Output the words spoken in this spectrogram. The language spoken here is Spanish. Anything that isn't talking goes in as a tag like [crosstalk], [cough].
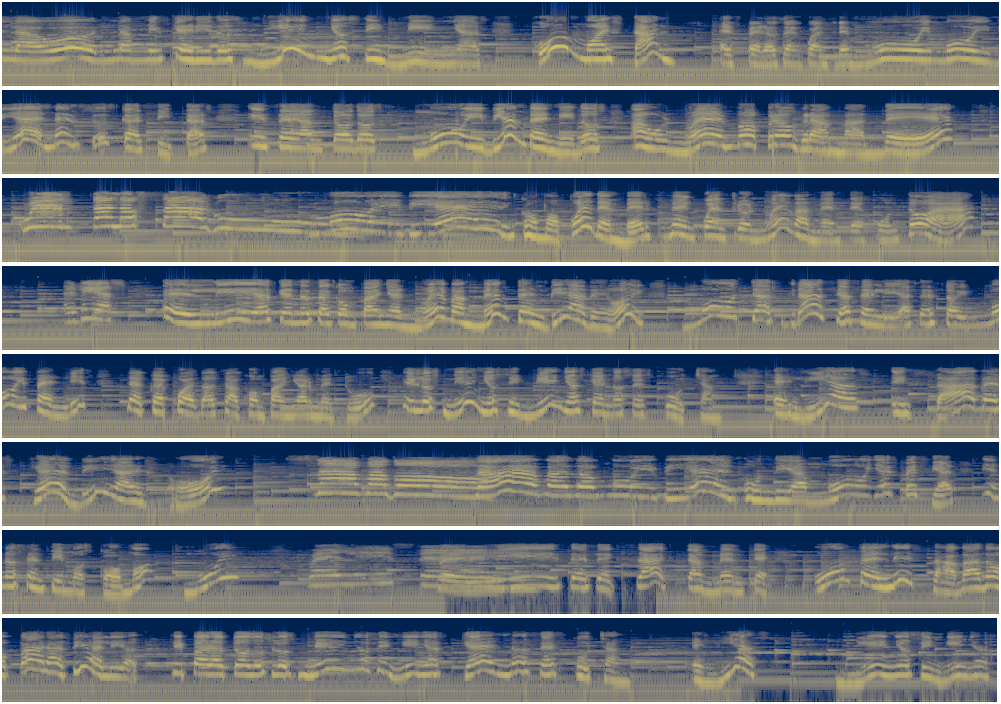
Hola, hola, mis queridos niños y niñas. ¿Cómo están? Espero se encuentren muy, muy bien en sus casitas y sean todos muy bienvenidos a un nuevo programa de... ¡Cuéntanos algo! Muy bien. Como pueden ver, me encuentro nuevamente junto a... Elías, Elías que nos acompaña nuevamente el día de hoy. Muchas gracias Elías, estoy muy feliz de que puedas acompañarme tú y los niños y niñas que nos escuchan. Elías, ¿y sabes qué día es hoy? sábado. Sábado, muy bien, un día muy especial y nos sentimos como muy Felices. felices, exactamente. Un feliz sábado para ti, Elías, y para todos los niños y niñas que nos escuchan. Elías, niños y niñas,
